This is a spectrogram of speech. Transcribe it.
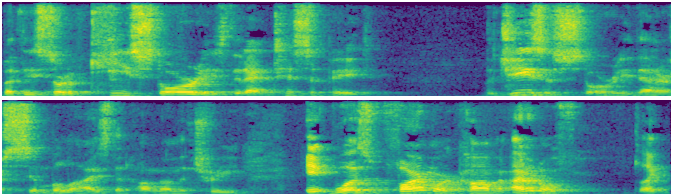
But these sort of key stories that anticipate the Jesus story that are symbolized and hung on the tree. It was far more common. I don't know if, like,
